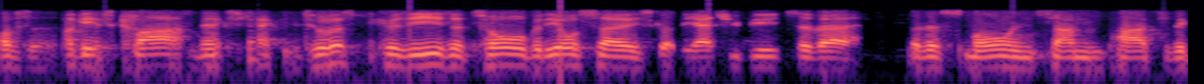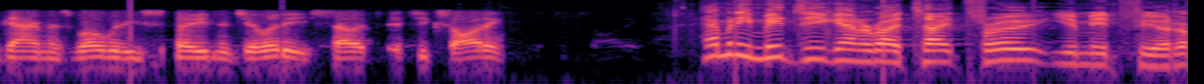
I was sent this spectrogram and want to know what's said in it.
I guess, class and X factor to us because he is a tall, but he also has got the attributes of a of a small in some parts of the game as well with his speed and agility. So it's, it's exciting. How many mids are you going to rotate through your midfield? I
